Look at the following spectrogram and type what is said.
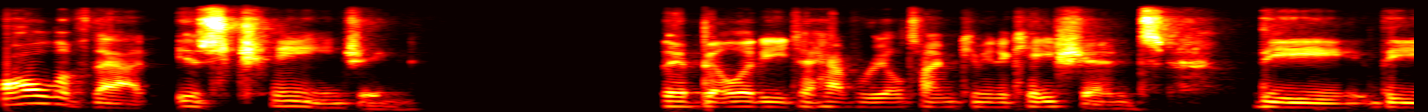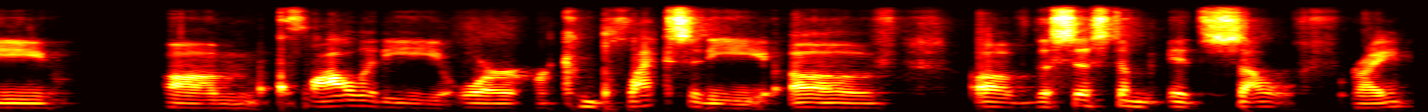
all of that is changing. The ability to have real-time communications, the, the um, quality or, or complexity of of the system itself, right?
